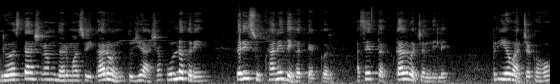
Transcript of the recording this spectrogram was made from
गृहस्थाश्रम धर्म स्वीकारून तुझी आशा पूर्ण करीन तरी सुखाने देहत्याग कर असे तत्काल वचन दिले. प्रिय वाचक हो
